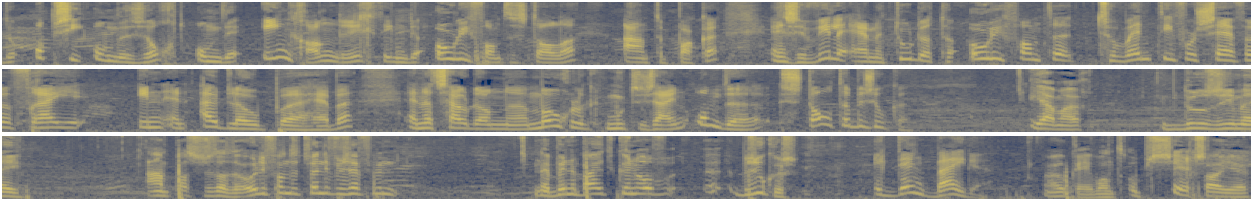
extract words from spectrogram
de optie onderzocht om de ingang richting de olifantenstallen aan te pakken. En ze willen er naartoe dat de olifanten 24-7 vrije in- en uitloop hebben. En dat zou dan uh, mogelijk moeten zijn om de stal te bezoeken. Ja, maar bedoelen ze hiermee aanpassen zodat de olifanten 24-7 naar binnen buiten kunnen of uh, bezoekers? Ik denk beide. Oké, okay, want op zich zou je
